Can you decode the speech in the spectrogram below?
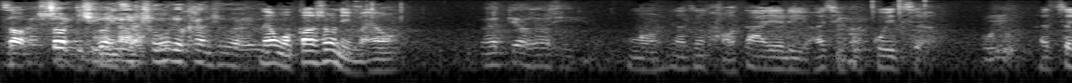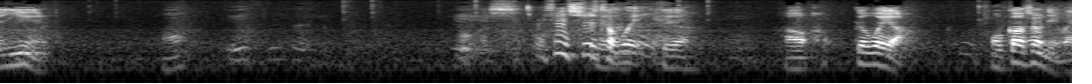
照照理论上，就看出来了。那我告诉你们哦。来掉下去。哦，那这好大压力，而且不规则，还真硬。哦。好像石头味。对呀。好，各位啊，我告诉你们，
